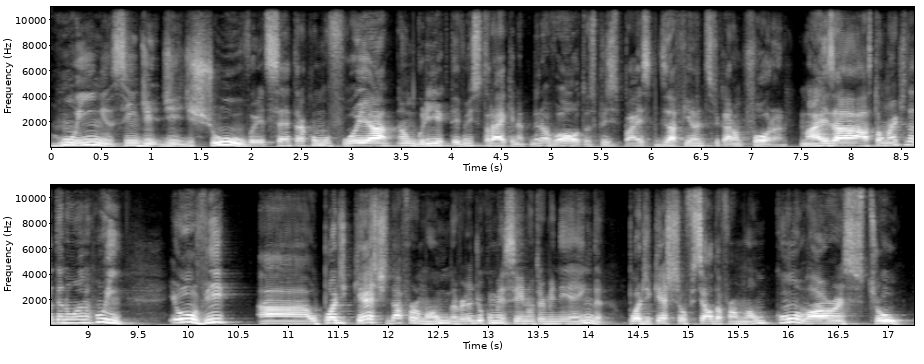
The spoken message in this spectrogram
ruim, assim, de, de, de, chuva, etc., como foi a, a, Hungria, que teve um strike na primeira volta, os principais desafiantes ficaram fora. Mas a Aston Martin está tendo um ano ruim. Eu ouvi a, o podcast da Fórmula 1, na verdade eu comecei e não terminei ainda, o podcast oficial da Fórmula 1 com o Lawrence Stroll,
